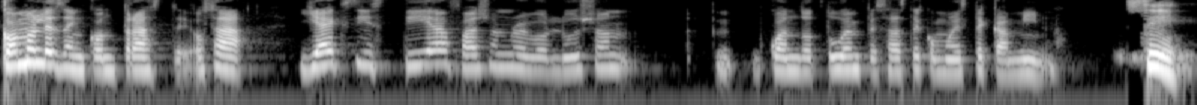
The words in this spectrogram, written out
¿Cómo les encontraste? O sea, ya existía Fashion Revolution cuando tú empezaste como este camino. Sí,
